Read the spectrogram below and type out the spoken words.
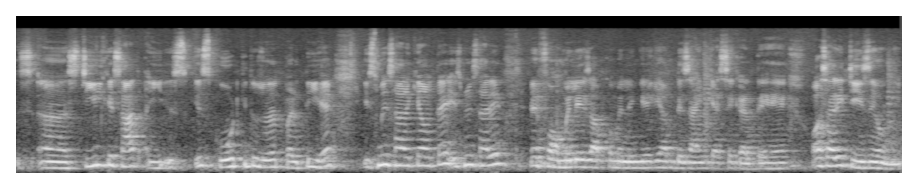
स्टील के साथ इस इस कोड की तो ज़रूरत पड़ती है। इसमें सारा क्या होता है? इसमें सारे फॉर्मूलेज आपको मिलेंगे कि हम डिज़ाइन कैसे करते हैं और सारी चीज़ें होंगी।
